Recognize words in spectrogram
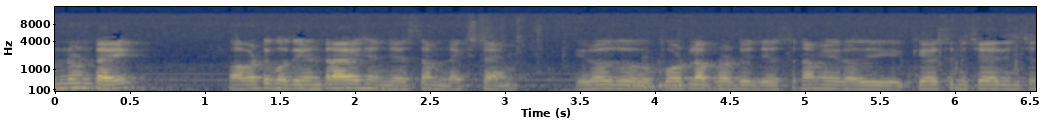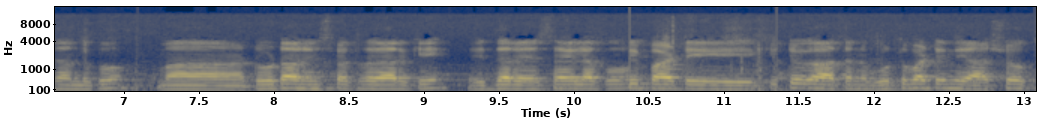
ఉండుంటాయి. కాబట్టి కొద్దిగా ఇంటరాగేషన్ చేస్తాం నెక్స్ట్ టైం ఈరోజు కోర్టులో ప్రొడ్యూస్ చేస్తున్నాం. ఈరోజు ఈ కేసుని ఛేదించినందుకు మా టూ టౌన్ ఇన్స్పెక్టర్ గారికి ఇద్దరు ఎస్ఐలకు పార్టీ కిట్టుగా అతను గుర్తుపట్టింది అశోక్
